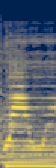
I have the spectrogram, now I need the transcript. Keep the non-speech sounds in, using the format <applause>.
Wow.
